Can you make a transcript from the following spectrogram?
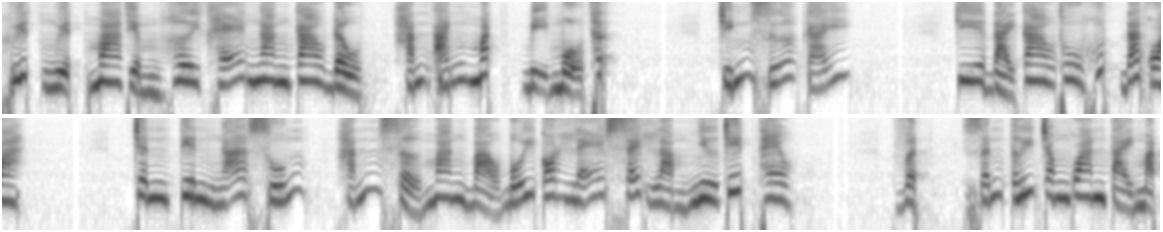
Huyết nguyệt ma thiềm hơi khẽ ngang cao đầu. Hắn ánh mắt bị mộ thất. Chính giữa cái. Kia đài cao thu hút đã qua. Chân tiên ngã xuống. Hắn sở mang bảo bối có lẽ sẽ làm như chết theo. Vật dẫn tới trong quan tài mặt.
